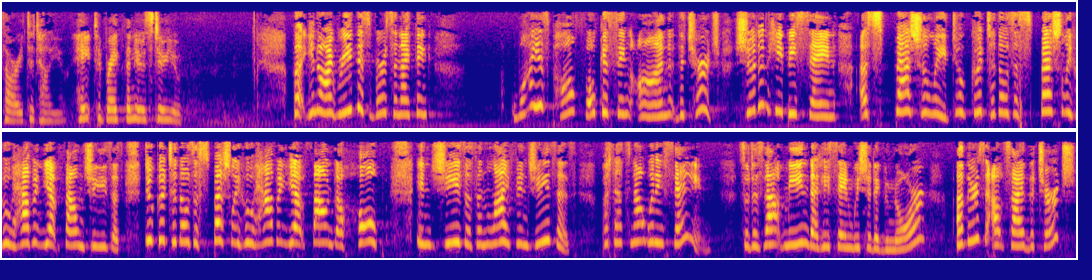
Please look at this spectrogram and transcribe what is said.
Sorry to tell you. Hate to break the news to you. But you know, I read this verse and I think, why is Paul focusing on the church? Shouldn't he be saying, especially do good to those especially who haven't yet found Jesus? Do good to those especially who haven't yet found a hope in Jesus and life in Jesus. But that's not what he's saying. So does that mean that he's saying we should ignore others outside the church,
